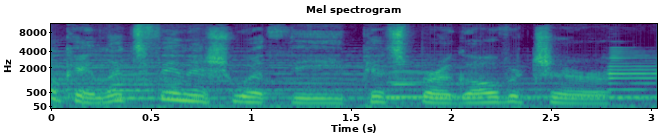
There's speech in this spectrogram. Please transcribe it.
Okay, let's finish with the Pittsburgh Overture.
